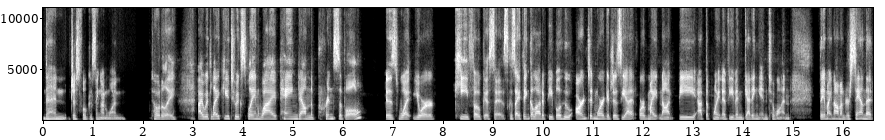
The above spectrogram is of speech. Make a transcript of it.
than just focusing on one. Totally. I would like you to explain why paying down the principal is what you're key focus is because I think a lot of people who aren't in mortgages yet or might not be at the point of even getting into one they might not understand that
